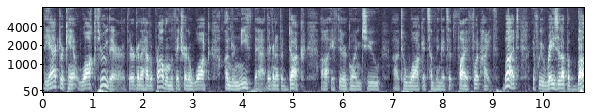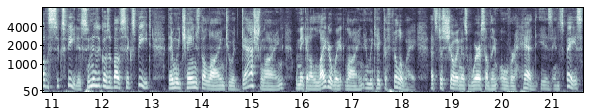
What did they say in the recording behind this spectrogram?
the actor can't walk through there. They're going to have a problem if they try to walk underneath that. They're going to have to duck uh, if they're going to uh, to walk at something that's at five foot height. But if we raise it up above six feet, as soon as it goes above six feet, then we change the line to a dash line. We make it a lighter weight line, and we take the fill away. That's just showing us where something overhead is in space.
